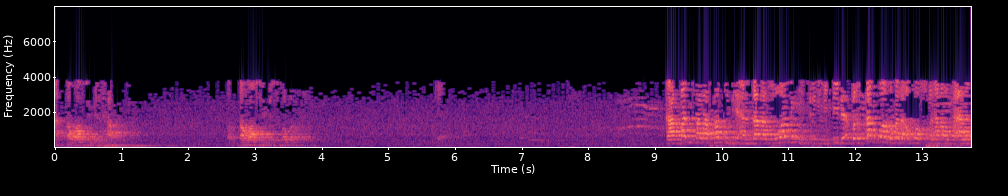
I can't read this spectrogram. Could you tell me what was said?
At-tawafi bil haq. At-tawafi sabr. Ya. Kapan salah satu di antara suami istri ini tidak bertakwa kepada Allah Subhanahu wa taala?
